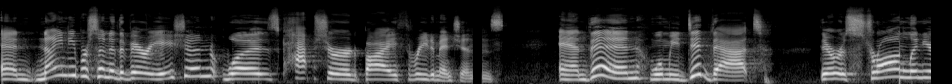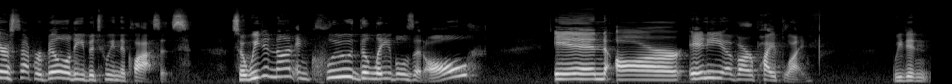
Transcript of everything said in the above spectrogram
and 90% of the variation was captured by three dimensions. And then when we did that, there was strong linear separability between the classes. So we did not include the labels at all in our any of our pipeline. We didn't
